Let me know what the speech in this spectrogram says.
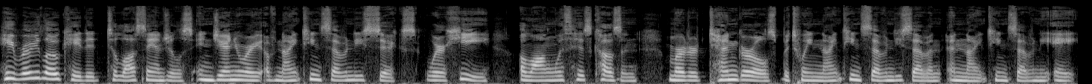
He relocated to Los Angeles in January of 1976, where he, along with his cousin, murdered 10 girls between 1977 and 1978.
